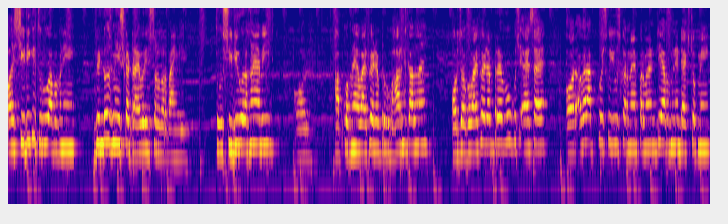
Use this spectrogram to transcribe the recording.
और इस सीडी के थ्रू आप अपने विंडोज़ में इसका ड्राइवर इंस्टॉल कर पाएँगे। तो सी को रखना है अभी, और आपको अपने वाईफाई अडेप्टर को बाहर निकालना है, और जो आपका वाईफाई अडेप्टर है वो कुछ ऐसा है। और अगर आपको इसको यूज़ करना है परमानेंटली आप अपने डेस्कटॉप में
